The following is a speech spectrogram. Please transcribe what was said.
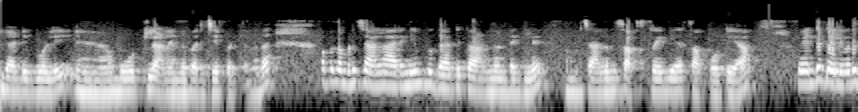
ഒരു അടിപൊളി ബോട്ടിലാണ് ഇന്ന് പരിചയപ്പെടുത്തുന്നത്. അപ്പോൾ നമ്മുടെ ചാനൽ ആരെങ്കിലും പുതുതായിട്ട് കാണുന്നുണ്ടെങ്കിൽ നമ്മുടെ ചാനൽ ഒന്ന് സബ്സ്ക്രൈബ് ചെയ്യുക സപ്പോർട്ട് ചെയ്യുക. അപ്പോൾ എന്റെ ഡെലിവറി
